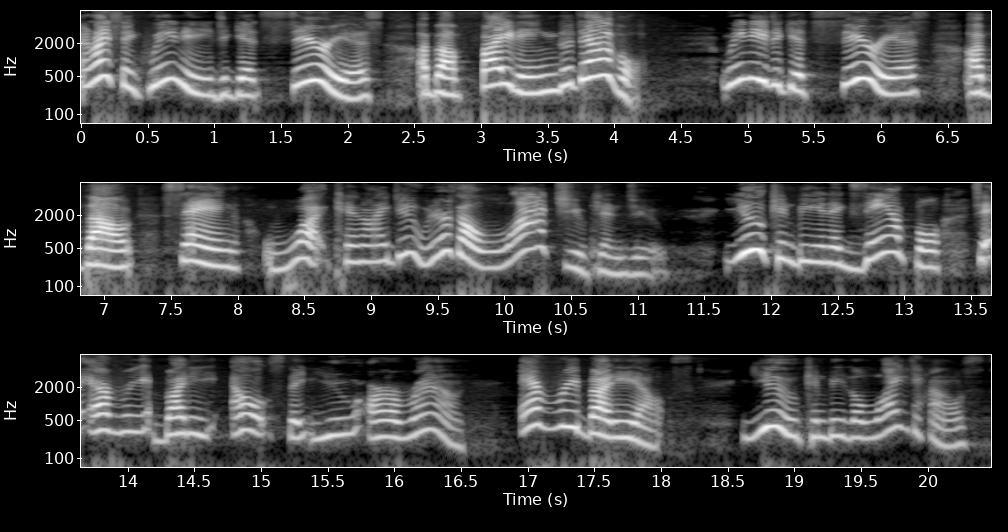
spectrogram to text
And I think we need to get serious about fighting the devil. We need to get serious about saying, What can I do? There's a lot you can do. You can be an example to everybody else that you are around. Everybody else. You can be the lighthouse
